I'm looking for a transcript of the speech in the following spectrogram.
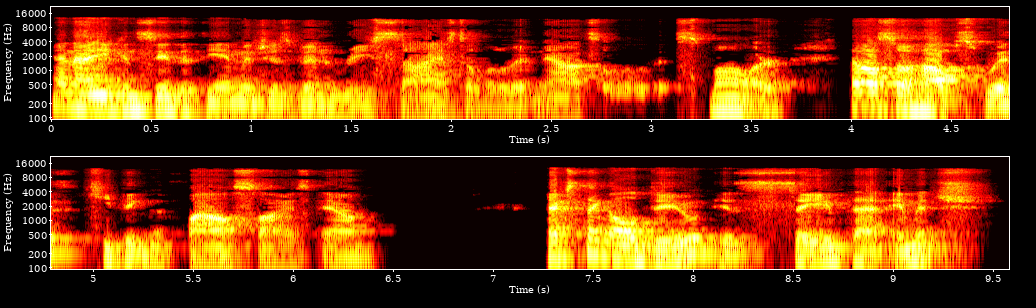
And now you can see that the image has been resized a little bit. Now it's a little bit smaller. That also helps with keeping the file size down. Next thing I'll do is save that image.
